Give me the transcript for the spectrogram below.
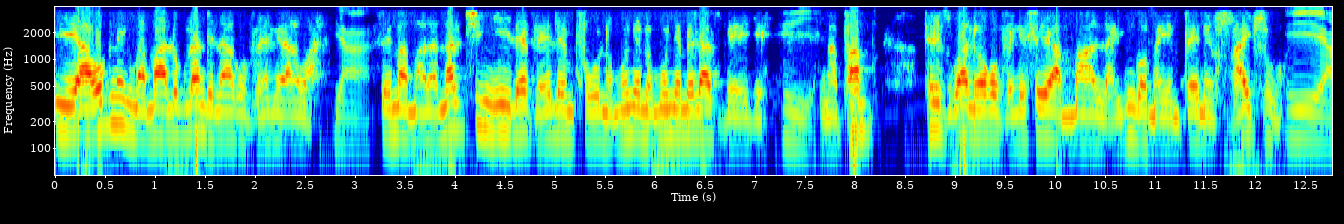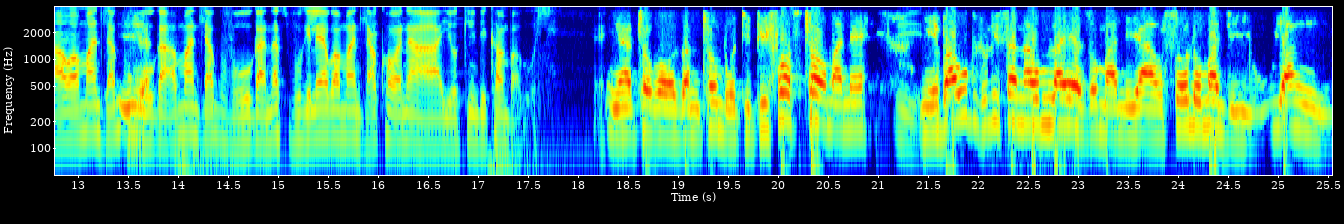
Ya okuningi mamala okulandelako vele awa. Ya. Semamala nalithingile vele mfo nomunye nomunye kumele azibeke. Iye. Ngaphambi phezu kwaloko vele seyamala ingoma yempene right through. Iye hawu amandla akuvuka amandla akuvuka nasivukileko amandla akhona hayi yoke into ikuhamba kuhle. Ngiyathokoza mthombothi. Before sithoma ne Iye. ngiba ukudlulisa na umlayezo mani? Yawo solo manje uyang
